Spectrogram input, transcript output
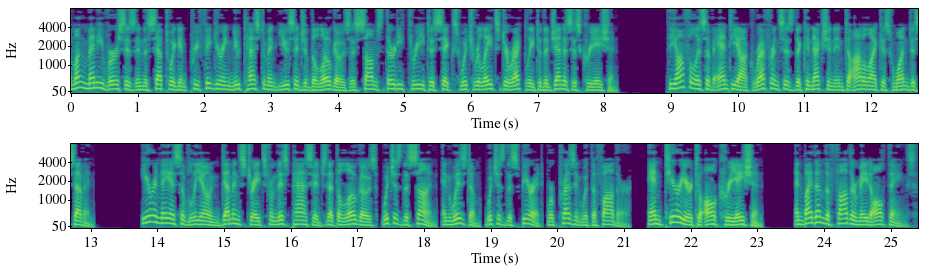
Among many verses in the Septuagint prefiguring New Testament usage of the Logos is Psalms 33–6 which relates directly to the Genesis creation. Theophilus of Antioch references the connection into Autolycus 1–7. Irenaeus of Lyon demonstrates from this passage that the Logos, which is the Son, and Wisdom, which is the Spirit, were present with the Father, anterior to all creation, and by them the Father made all things.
